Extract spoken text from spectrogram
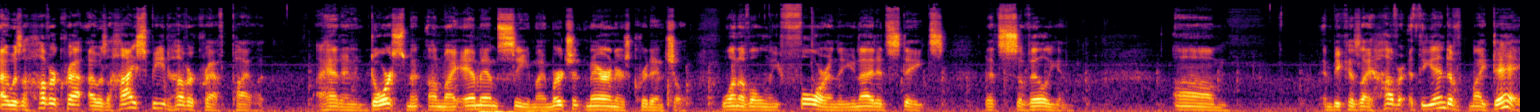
I was a hovercraft. I was a high-speed hovercraft pilot. I had an endorsement on my MMC, my Merchant Mariner's credential, one of only four in the United States that's civilian. Um, and because I hover at the end of my day,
